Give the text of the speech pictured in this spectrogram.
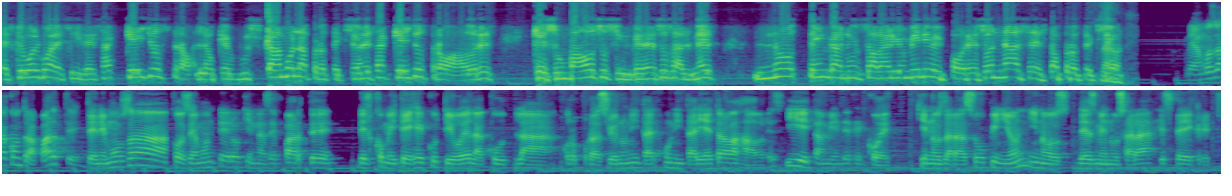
es que vuelvo a decir, es aquellos, lo que buscamos la protección es aquellos trabajadores que sumados sus ingresos al mes no tengan un salario mínimo y por eso nace esta protección. Veamos la contraparte. Tenemos a José Montero, quien hace parte del Comité Ejecutivo de la CUT, la Corporación Unitaria de Trabajadores, y también de FECODE, quien nos dará su opinión y nos desmenuzará este decreto.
